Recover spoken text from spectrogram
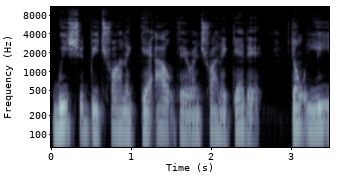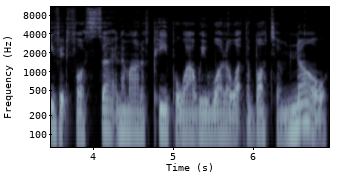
We should be trying to get out there and trying to get it. Don't leave it for a certain amount of people while we wallow at the bottom. No,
